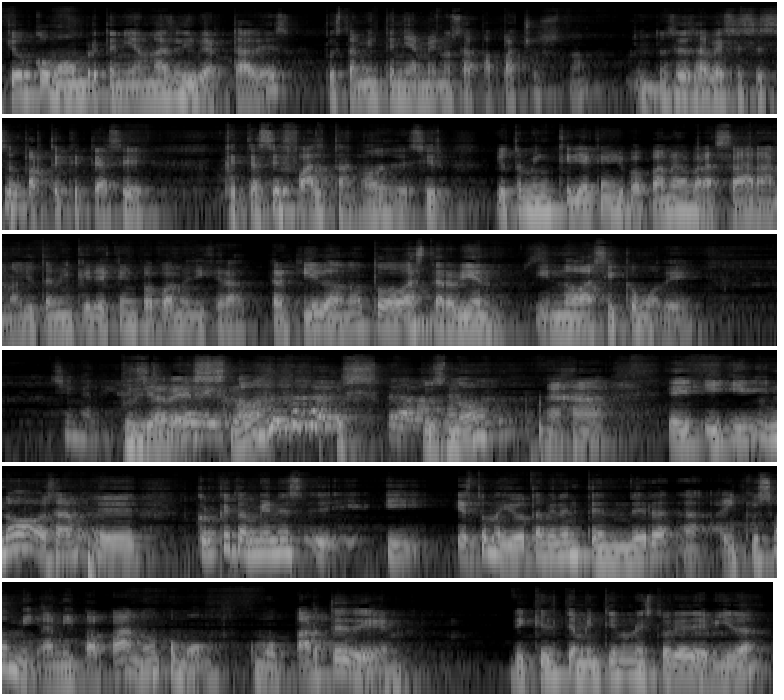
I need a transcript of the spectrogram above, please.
yo como hombre tenía más libertades, pues también tenía menos apapachos, ¿no? Entonces a veces esa parte que te hace que te hace falta, ¿no? De decir, yo también quería que mi papá me abrazara, ¿no? Yo también quería que mi papá me dijera, tranquilo, ¿no? Todo va a estar bien. Y no así como de... Chíngale. Pues ya ves, ¿no? Pues, pues no. Ajá. Y, y, y no, o sea, eh, creo que también es... Y esto me ayudó también a entender incluso a mi, a mi papá, ¿no? Como, como parte de, de que él también tiene una historia de vida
